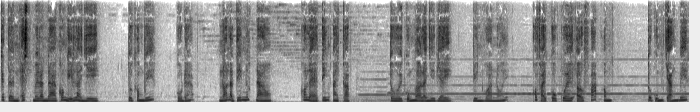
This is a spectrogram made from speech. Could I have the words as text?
Cái tên Esmeralda có nghĩa là gì? Tôi không biết. Cô đáp. Nó là tiếng nước nào? Có lẽ tiếng Ai Cập. Tôi cũng ngờ là như vậy. Rinwa nói. Có phải cô quê ở Pháp không? Tôi cũng chẳng biết.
